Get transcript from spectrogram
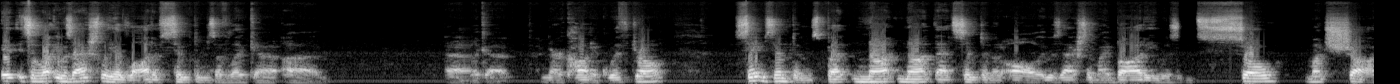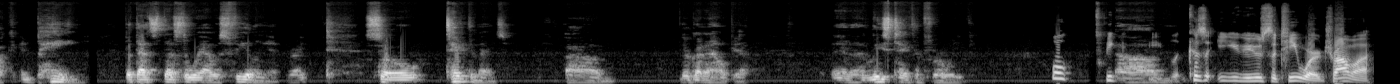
it, it's a lot. It was actually a lot of symptoms of like a, a, a like a narcotic withdrawal. Same symptoms, but not not that symptom at all. It was actually my body was in so much shock and pain, but that's that's the way I was feeling it, right? So take the meds. Um, they're going to help you, and at least take them for a week. Well, because um, you use the T word, trauma.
